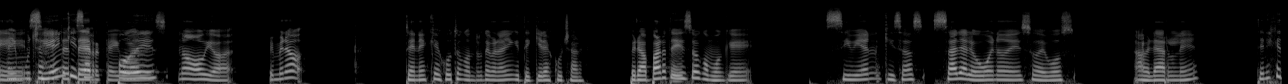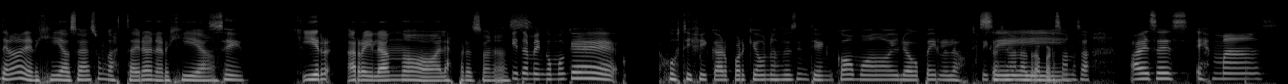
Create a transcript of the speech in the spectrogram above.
Hay eh, mucha si bien gente quizás terca igual. No, obvio. Primero, tenés que justo encontrarte con alguien que te quiera escuchar. Pero aparte de eso, como que. Si bien quizás sale algo bueno de eso, de vos hablarle, tenés que tener energía. O sea, es un gastadero de energía. Sí. Ir arreglando a las personas. Y también como que justificar por qué uno se sintió incómodo y luego pedirle la justificación a la otra persona. O sea, a veces es más,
